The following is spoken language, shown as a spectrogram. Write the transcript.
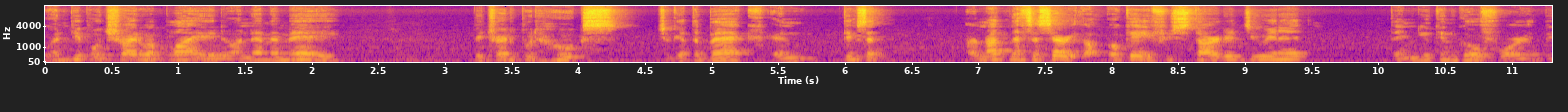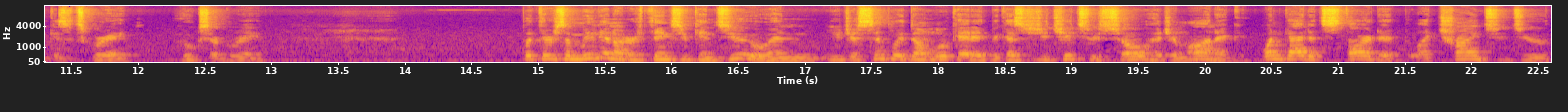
when people try to apply it on MMA, they try to put hooks to get the back and things that are not necessary. Okay, if you started doing it, then you can go for it because it's great. Hooks are great. But there's a million other things you can do, and you just simply don't look at it because jiu-jitsu is so hegemonic. One guy that started like trying to do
